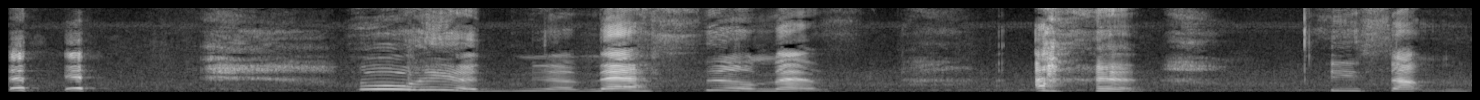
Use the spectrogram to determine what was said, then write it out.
oh, he a, a mess, still a mess. He's something.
